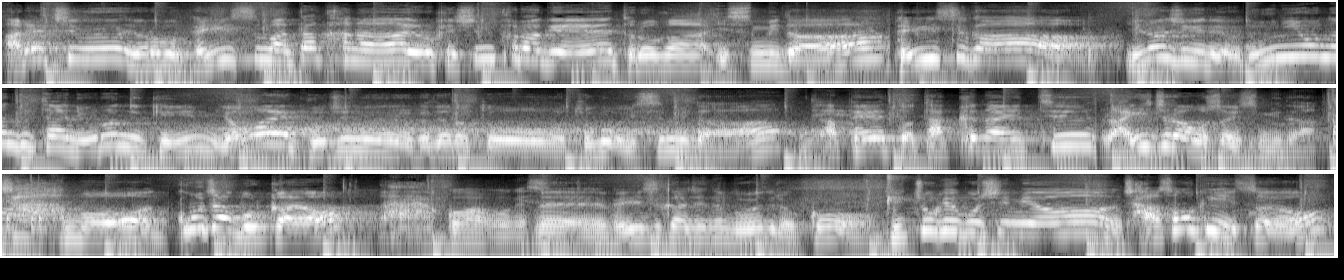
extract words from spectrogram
아래층은 여러분 베이스만 딱 하나 이렇게 심플하게 들어가 있습니다. 베이스가 이런 식이 돼요. 눈이 오는 듯한 이런 느낌, 영화의 고증을 그대로 또 두고 있습니다. 앞에 또 다크나이트 라이즈라고 써 있습니다. 자, 한번 꽂아볼까요? 아 꼽아보겠습니다 네, 베이스까지는 보여드렸고 뒤쪽에 보시면 자석이 있어요.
